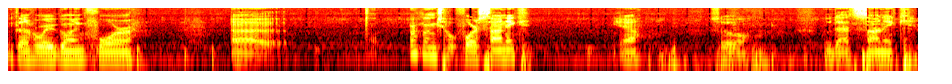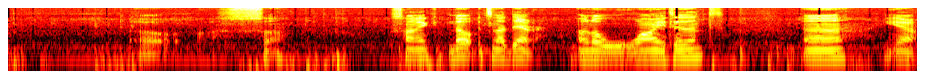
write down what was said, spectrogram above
because we're going for uh, we're going to, for Sonic. Yeah. So that Sonic. Uh, so Sonic no it's not there. I don't know why it isn't. Uh yeah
